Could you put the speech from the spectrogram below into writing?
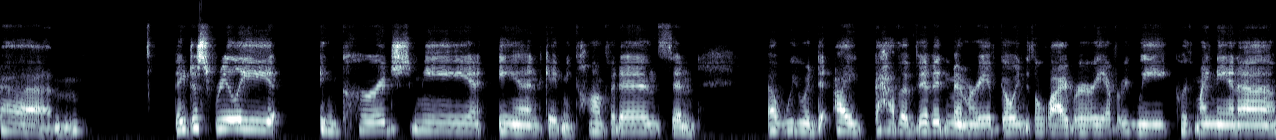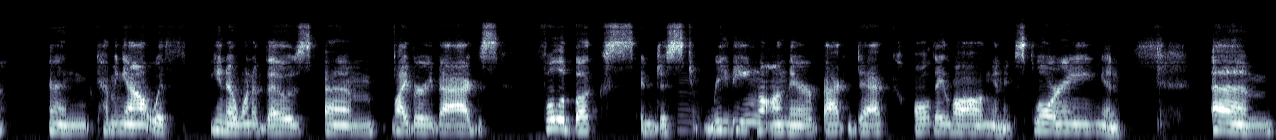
Um, they just really encouraged me and gave me confidence and uh, we would i have a vivid memory of going to the library every week with my nana and coming out with you know one of those um, library bags full of books and just mm. reading on their back deck all day long and exploring and um,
